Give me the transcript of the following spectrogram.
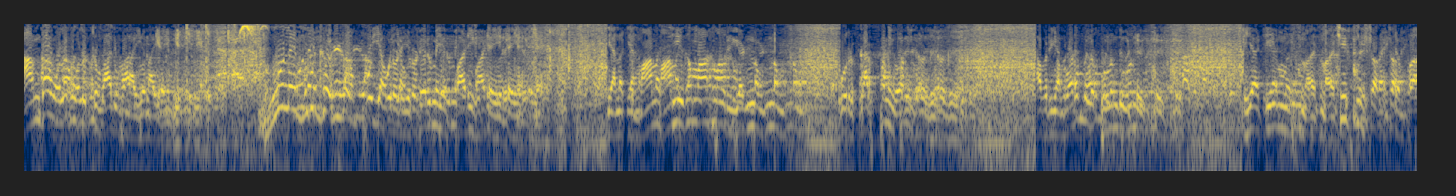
நான் தான் உலகம் சுற்றும் வாலிபான் ஐயா மூளை முழுக்க எல்லாம் போய் அவருடைய பெருமையை பாடிக்கிட்டே இருக்கேன். எனக்கு மானசீகமாக ஒரு எண்ணம் ஒரு கற்பனை வருகிறது. அவர் என் உடம்புல புகுந்துகிட்டு ஐயா டிஎம்எஸ் சீஃப் மினிஸ்டர் ஆயிட்டப்பா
